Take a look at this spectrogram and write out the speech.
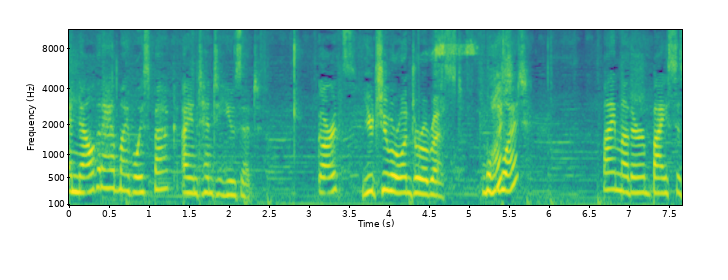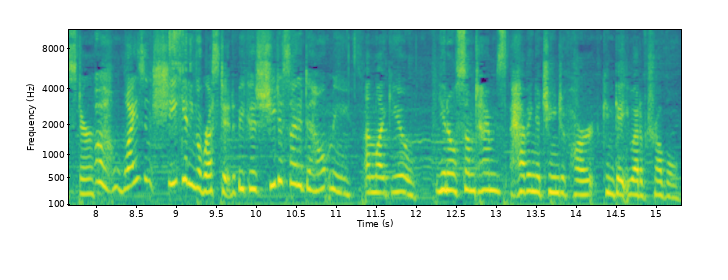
And now that I have my voice back, I intend to use it. Guards? You two are under arrest. What? What? Bye, mother. Bye, sister. Ugh, why isn't she getting arrested? Because she decided to help me, unlike you. You know, sometimes having a change of heart can get you out of trouble.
